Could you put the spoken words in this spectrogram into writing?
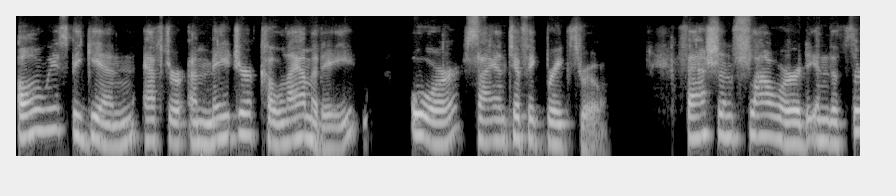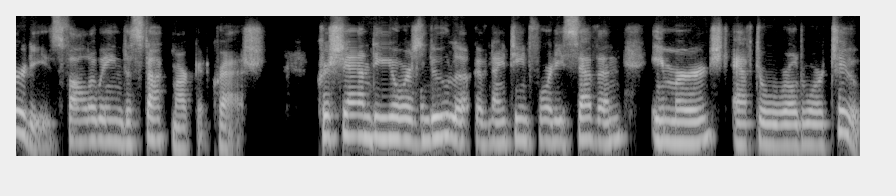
always begin after a major calamity or scientific breakthrough. Fashion flowered in the 30s following the stock market crash. Christian Dior's new look of 1947 emerged after World War II.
